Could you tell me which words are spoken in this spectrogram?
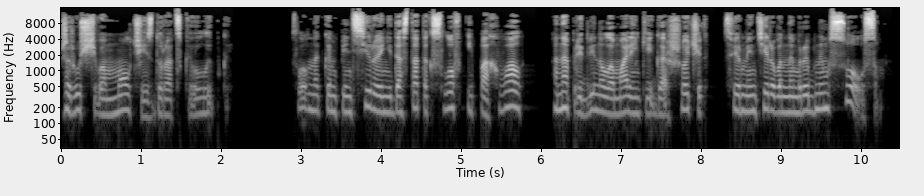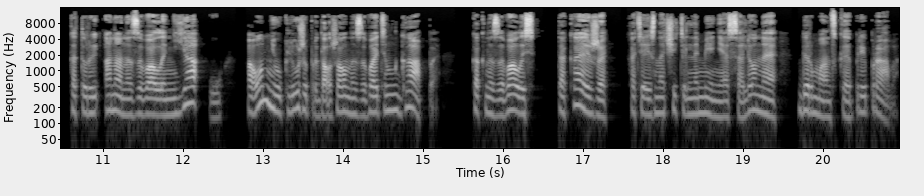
жрущего молча и с дурацкой улыбкой. Словно компенсируя недостаток слов и похвал, она придвинула маленький горшочек с ферментированным рыбным соусом, который она называла ньяу, а он неуклюже продолжал называть нгапе, как называлась такая же, хотя и значительно менее соленая, берманская приправа.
